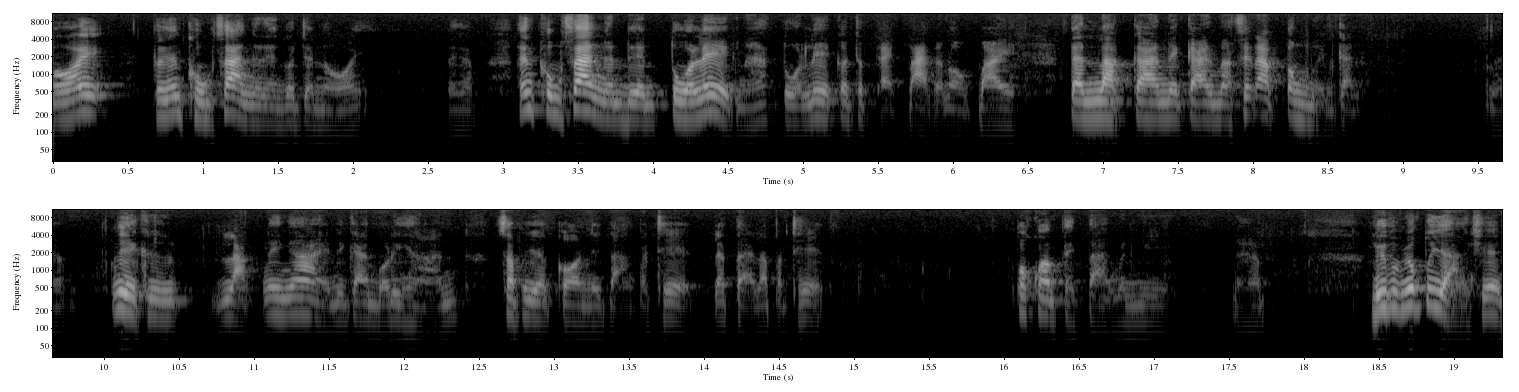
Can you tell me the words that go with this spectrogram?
น้อย เพราะฉะนั้นโครงสร้างเงินเดือนก็จะน้อยนะครับฉะนั้นโครงสร้างเงินเดือนตัวเลขนะตัวเลขก็จะแตกต่างกันออกไป แต่หลักการในการมาเซตอัพต้องเหมือนกัน นะครับนี่คือหลักง่ายๆ ในการบริหารทรัพยากรในต่างประเทศและแต่ละประเทศ เพราะความแตกต่างมันมีนะครับหรือผมยกตัวอย่างเช่น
